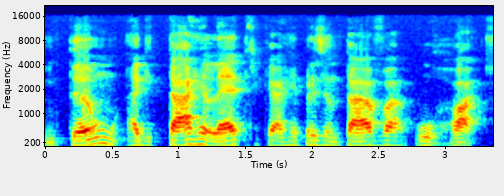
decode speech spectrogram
Então a guitarra elétrica representava o rock,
